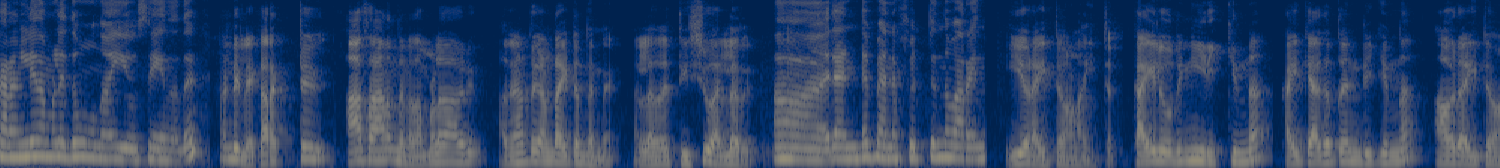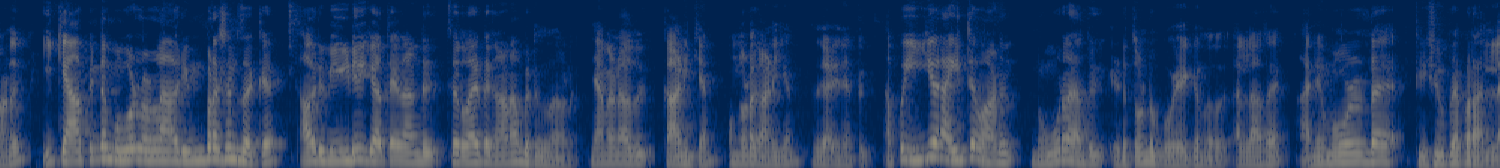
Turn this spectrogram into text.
കറന്റ് നമ്മൾ ഇത് മൂന്നായി യൂസ് ചെയ്യുന്നത്. കണ്ടില്ലേ? കറക്റ്റ് ആ സാധനം തന്നെ. നമ്മൾ ആ ഒരു അതിനകത്ത് കണ്ട ഐറ്റം തന്നെ. അല്ലാതെ ടിഷ്യൂ അല്ലത്. രണ്ട് ബെനിഫിറ്റ് എന്ന് പറയുന്നത് ഈ ഒരു ഐറ്റം ആണ് ഐറ്റം കയ്യിൽ ഒതുങ്ങിയിരിക്കുന്ന കൈക്കകത്ത് തന്നെ ഇരിക്കുന്ന ആ ഒരു ഐറ്റം ആണ്. ഈ ക്യാപ്പിന്റെ മുകളിലുള്ള ആ ഒരു ഇംപ്രഷൻസ് ഒക്കെ ആ ഒരു വീഡിയോയ്ക്കകത്ത് ഏതാണ്ട് ചെറുതായിട്ട് കാണാൻ പറ്റുന്നതാണ്. ഞാൻ വേണം അത് കാണിക്കാം. ഒന്നുകൂടെ കാണിക്കാം. ഇത് കഴിഞ്ഞിട്ട്. അപ്പൊ ഈ ഒരു ഐറ്റം ആണ് നൂറ അത് എടുത്തോണ്ട് പോയേക്കുന്നത്. അല്ലാതെ അനുമോളുടെ ടിഷ്യൂ പേപ്പർ അല്ല.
